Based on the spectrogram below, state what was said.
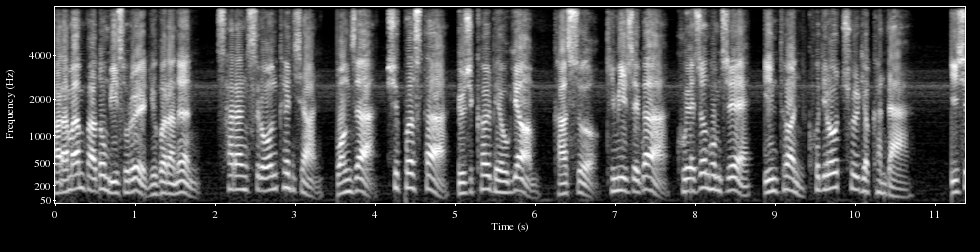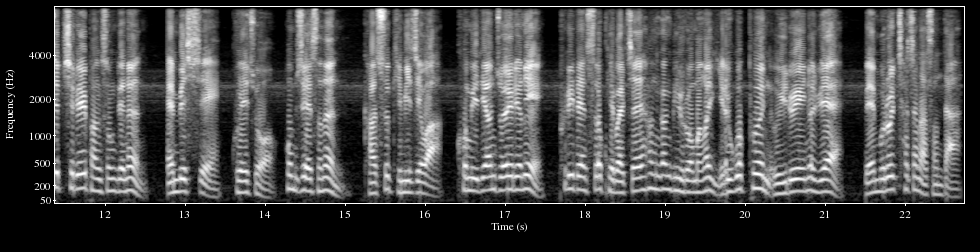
바라만 봐도 미소를 유발하는 사랑스러운 텐션, 왕자, 슈퍼스타, 뮤지컬 배우 겸 가수 김희재가 구혜전 홈즈의 인턴 코디로 출격한다. 27일 방송되는 MBC 구혜조 홈즈에서는 가수 김희재와 코미디언 조혜련이 프리랜서 개발자의 한강 뷰로망을 이루고픈 의뢰인을 위해 매물을 찾아 나선다.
